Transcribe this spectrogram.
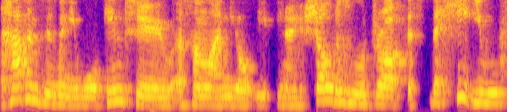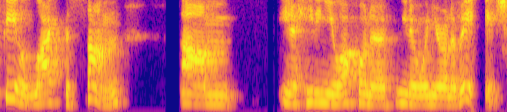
happens is when you walk into a Sunlighten, your you, you know your shoulders will drop. The, the heat you will feel like the sun um, you know heating you up on a you know when you're on a beach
